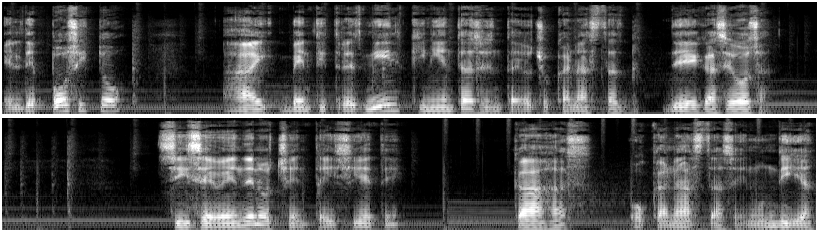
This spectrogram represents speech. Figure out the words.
El depósito hay 23.568 canastas de gaseosa. Si se venden 87 cajas o canastas en un día,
